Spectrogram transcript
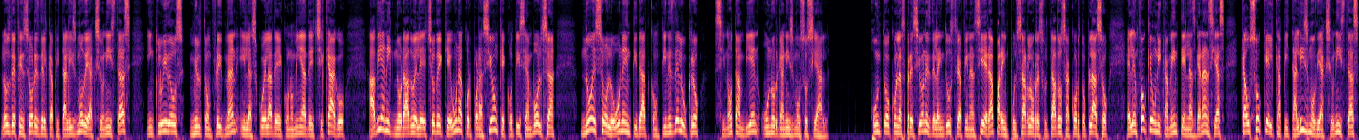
Los defensores del capitalismo de accionistas, incluidos Milton Friedman y la Escuela de Economía de Chicago, habían ignorado el hecho de que una corporación que cotiza en bolsa no es solo una entidad con fines de lucro, sino también un organismo social junto con las presiones de la industria financiera para impulsar los resultados a corto plazo, el enfoque únicamente en las ganancias causó que el capitalismo de accionistas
